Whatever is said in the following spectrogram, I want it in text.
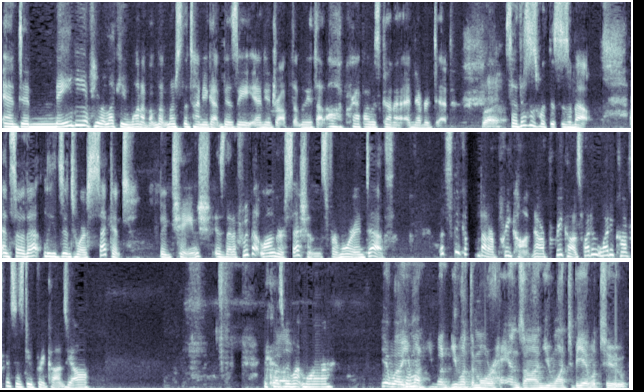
and did maybe if you were lucky one of them but most of the time you got busy and you dropped them and you thought oh crap i was gonna I never did Right. so this is what this is about. And so that leads into our second big change is that if we've got longer sessions for more in depth, let's think about our pre-con. Now, our pre-cons. Why do why do conferences do pre-cons, y'all? Because we want more. Yeah, well, you want, you want you want the more hands-on. You want to be able to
